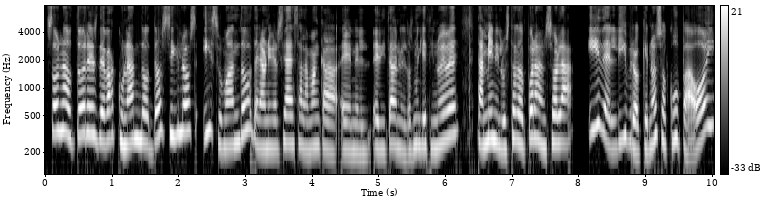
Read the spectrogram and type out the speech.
son autores de Vacunando dos siglos y Sumando de la Universidad de Salamanca, en el, editado en el 2019, también ilustrado por Ansola, y del libro que nos ocupa hoy,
